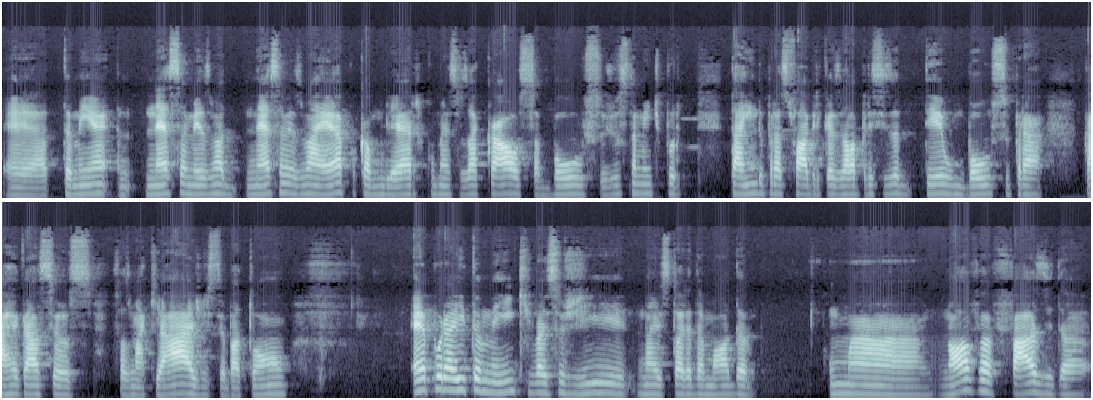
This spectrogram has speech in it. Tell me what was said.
É, também é, nessa, mesma, nessa mesma época a mulher começa a usar calça, bolso, justamente por estar tá indo para as fábricas, ela precisa ter um bolso para carregar seus, suas maquiagens, seu batom. É por aí também que vai surgir na história da moda uma nova fase da,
